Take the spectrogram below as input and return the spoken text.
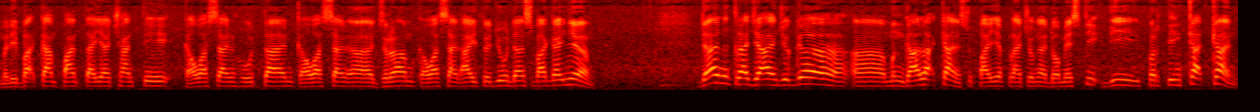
melibatkan pantai yang cantik, kawasan hutan, kawasan uh, jeram, kawasan air terjun dan sebagainya. Dan kerajaan juga uh, menggalakkan supaya pelancongan domestik dipertingkatkan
